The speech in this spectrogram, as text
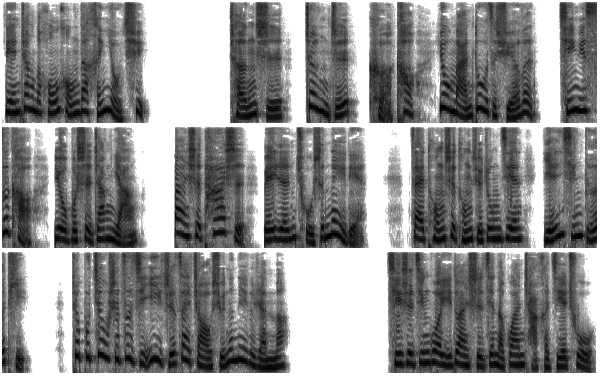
脸涨得红红的，很有趣。诚实、正直、可靠，又满肚子学问，勤于思考，又不是张扬。办事踏实，为人处事内敛，在同事同学中间言行得体，这不就是自己一直在找寻的那个人吗？其实，经过一段时间的观察和接触，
